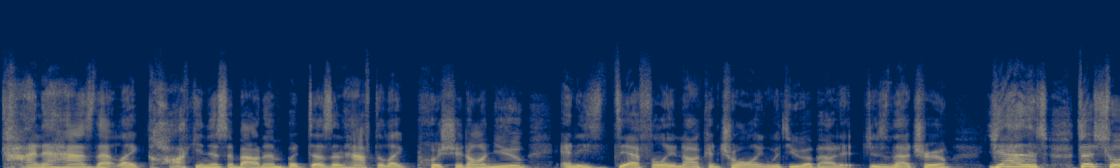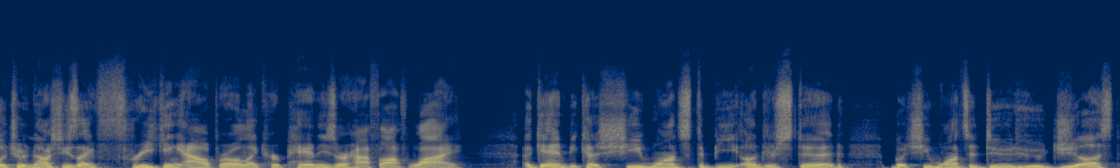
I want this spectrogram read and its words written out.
kind of has that like cockiness about him, but doesn't have to like push it on you. And he's definitely not controlling with you about it. Isn't that true? Yeah, that's that's so true. Now she's like freaking out, bro. Like her panties are half off. Why? Again, because she wants to be understood, but she wants a dude who just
